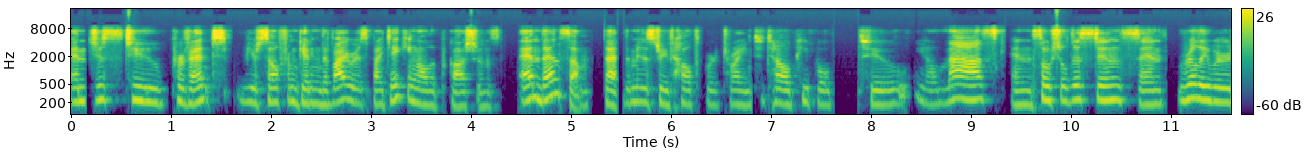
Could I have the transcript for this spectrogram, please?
And just to prevent yourself from getting the virus by taking all the precautions and then some that the Ministry of Health were trying to tell people to, you know, mask and social distance. And really, we are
